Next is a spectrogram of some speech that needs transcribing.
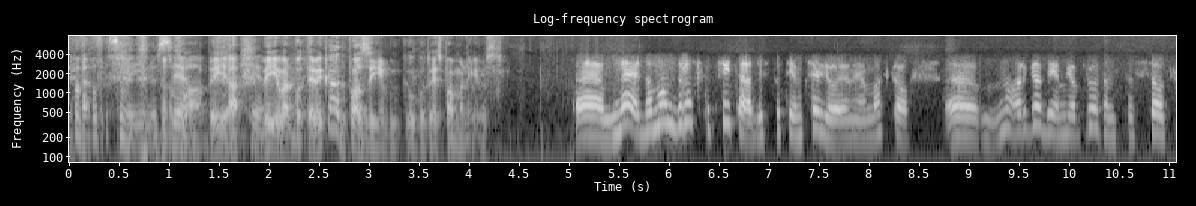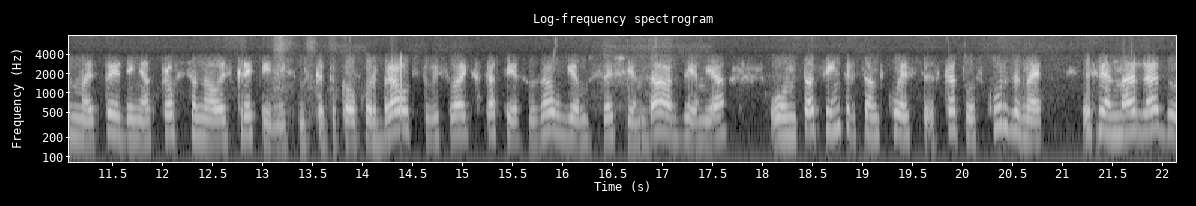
Plus mīnus. Jā. Nu, labi, jā. jā. Bija varbūt tev ir kāda pazīme, ko tu esi pamanījusi? Um, nē, nu man drusku citādi par tiem ceļojumiem atkal. Um, nu, ar gadiem jau, protams, tas saucamais pēdiņās profesionālais kretīnisms, ka tu kaut kur brauc, tu visu laiku skaties uz augiem, uz svešiem dārziem, ja? un tas ir interesanti, ko es skatos kurzemē. Es vienmēr redzu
